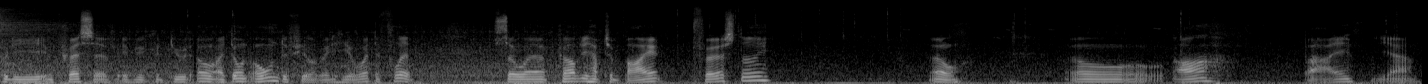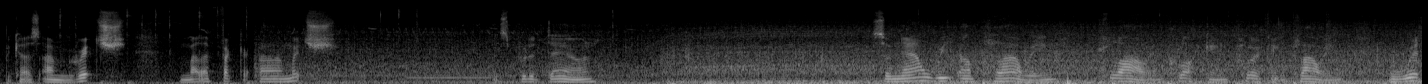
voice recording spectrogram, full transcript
pretty impressive if we could do it. Oh, I don't own the field right here. What the flip? So uh, probably have to buy it firstly. Oh. Oh. Ah. Buy. Yeah, because I'm rich. Motherfucker, I'm rich. Let's put it down. So now we are plowing, plowing, plucking, plucking, plowing with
